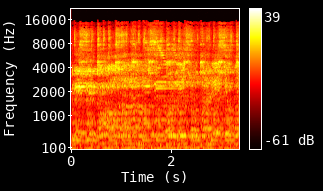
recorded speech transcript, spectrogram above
conmigo, con los.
